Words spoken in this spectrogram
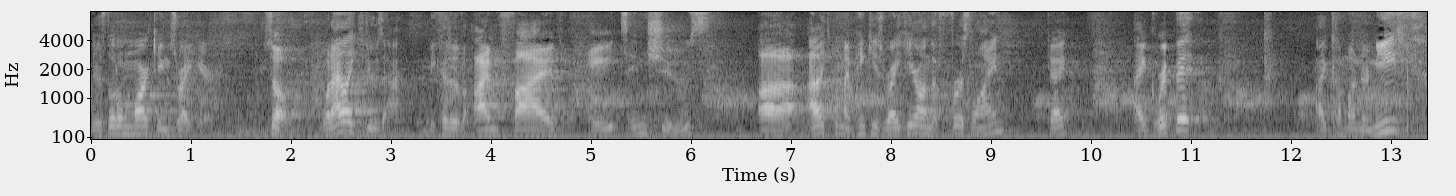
there's little markings right here. So what I like to do is, because of I'm 5'8 in shoes, uh, I like to put my pinkies right here on the first line, okay? I grip it, I come underneath,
